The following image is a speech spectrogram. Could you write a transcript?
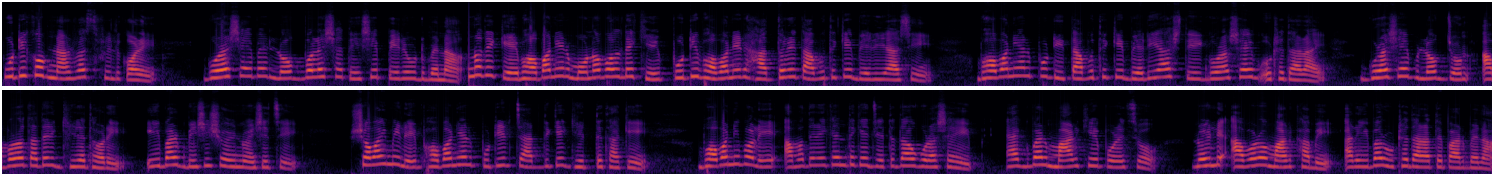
পুটি খুব নার্ভাস ফিল করে। গোড়া সাহেবের লোকবলের সাথে সে পেরে উঠবে না। অন্যদিকে ভবানীর মনোবল দেখে পুটি ভবানীর হাত ধরে তাঁবু থেকে বেরিয়ে আসে। ভবানী আর পুটি তাঁবু থেকে বেরিয়ে আসতে গোড়া সাহেব উঠে দাঁড়ায়। গোড়া সাহেব লোকজন আবারও তাদের ঘিরে ধরে। এইবার বেশি সৈন্য এসেছে। সবাই মিলে ভবানী আর পুটির চারদিকে ঘিরতে থাকে। ভবানী বলে, আমাদের এখান থেকে যেতে দাও গোড়া সাহেব। একবার মার খেয়ে পড়েছ, নইলে আবারও মার খাবে, আর এবার উঠে দাঁড়াতে পারবে না।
